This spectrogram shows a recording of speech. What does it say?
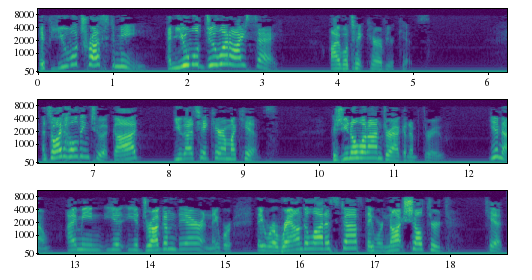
If you will trust me and you will do what I say, I will take care of your kids. And so I'd hold him to it. God, you got to take care of my kids. Because you know what I'm dragging them through you know, I mean, you you drug them there, and they were they were around a lot of stuff. They were not sheltered kids.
